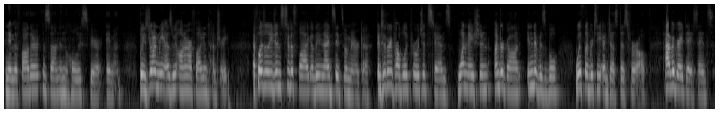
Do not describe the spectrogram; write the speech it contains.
In the name of the Father, the Son, and the Holy Spirit. Amen. Please join me as we honor our flag and country. I pledge allegiance to the flag of the United States of America and to the republic for which it stands, one nation, under God, indivisible, with liberty and justice for all. Have a great day, Saints.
